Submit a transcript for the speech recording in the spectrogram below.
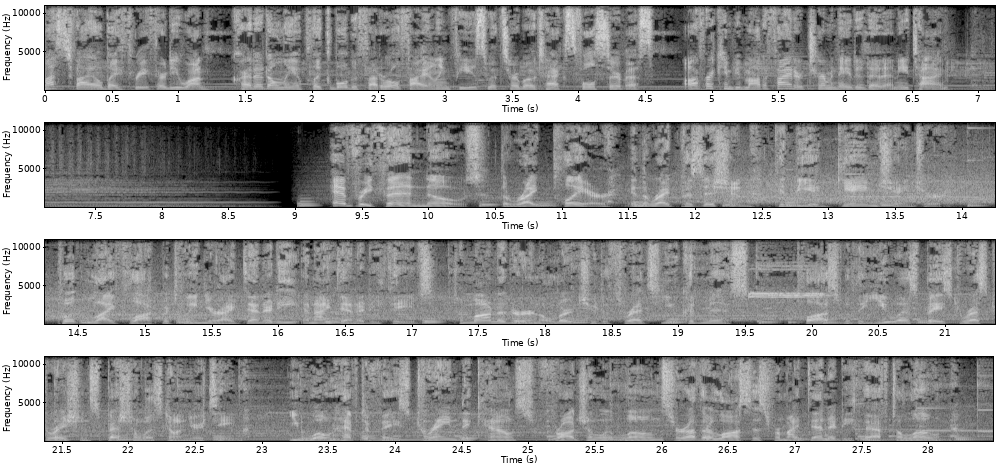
Must file by 331. Credit only applicable to federal filing fees with TurboTax full service. Offer can be modified or terminated at any time. Every fan knows the right player in the right position can be a game changer. Put LifeLock between your identity and identity thieves to monitor and alert you to threats you could miss. Plus, with a U.S.-based restoration specialist on your team, you won't have to face drained accounts, fraudulent loans, or other losses from identity theft alone.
